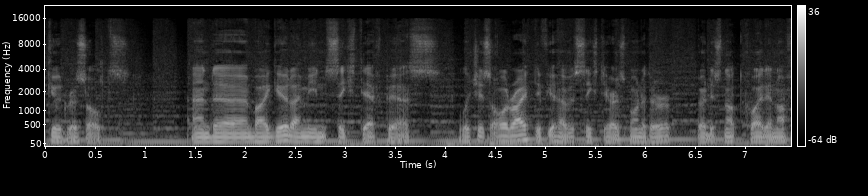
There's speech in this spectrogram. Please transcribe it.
good results. And uh, by good I mean 60 FPS, which is alright if you have a 60Hz monitor, but it's not quite enough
